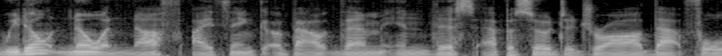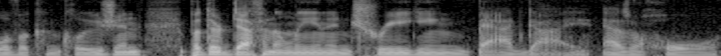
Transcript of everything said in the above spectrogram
we don't know enough, I think, about them in this episode to draw that full of a conclusion, but they're definitely an intriguing bad guy as a whole.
